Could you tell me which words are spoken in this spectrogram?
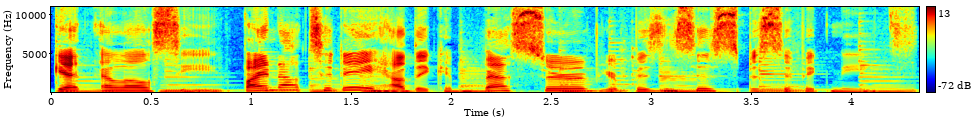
Get LLC. Find out today how they can best serve your business's specific needs.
